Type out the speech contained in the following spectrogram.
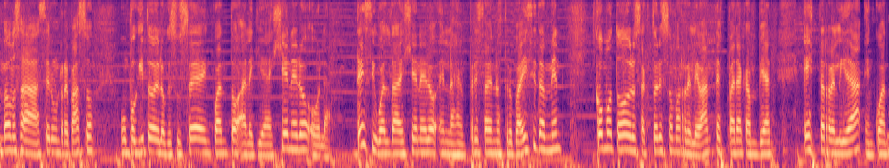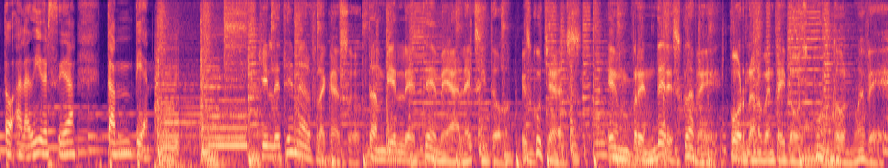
Vamos a hacer un repaso un poquito de lo que sucede en cuanto a la equidad de género o la desigualdad de género en las empresas de nuestro país y también cómo todos los actores somos relevantes para cambiar esta realidad en cuanto a la diversidad también. Quien le teme al fracaso, también le teme al éxito. Escuchas, Emprender es clave por la 92.9.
